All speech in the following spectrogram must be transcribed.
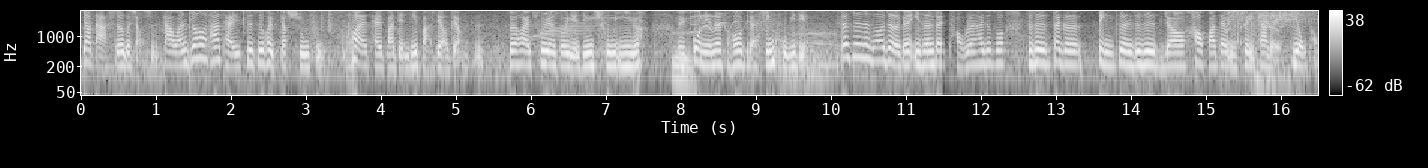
要打十二个小时，打完之后他才就是会比较舒服，后来才把点滴拔掉这样子。所以后来出院的时候也已经初一了，对，过年的时候比较辛苦一点。但是那时候就有跟医生在讨论，他就说就是这个病症就是比较好发在五岁以下的幼童。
